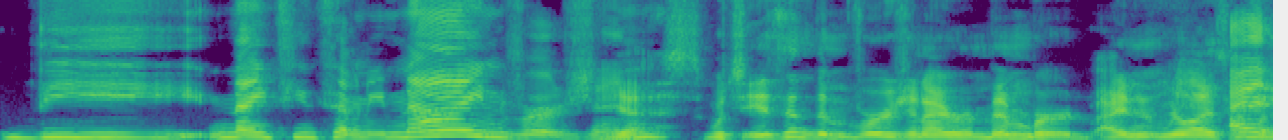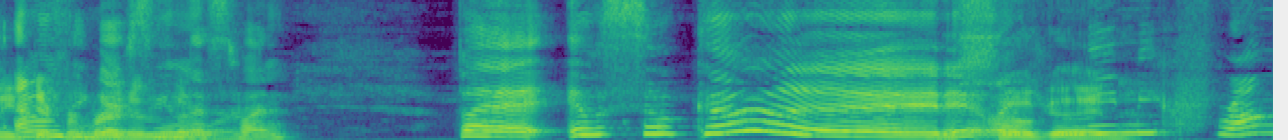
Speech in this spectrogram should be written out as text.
the 1979 version. Yes, which isn't the version I remembered. I didn't realize how many I don't different think I've versions seen there this were. one. But it was so good. It was so like, good. made me cry.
